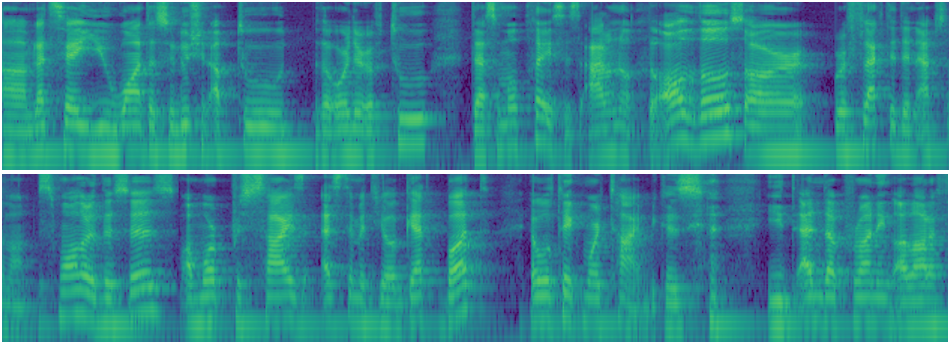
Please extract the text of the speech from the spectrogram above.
Um, let's say you want a solution up to the order of two decimal places. I don't know. So all those are reflected in epsilon. The smaller this is, a more precise estimate you'll get, but it will take more time because you'd end up running a lot of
